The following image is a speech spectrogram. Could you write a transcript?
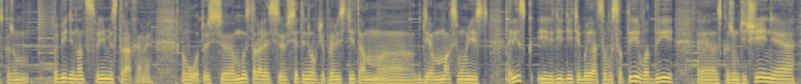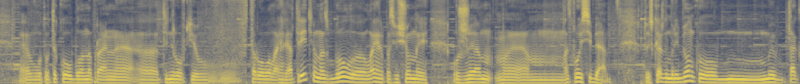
скажем, победе над своими страхами. Вот, то есть мы старались все тренировки провести там, где максимум есть риск и где дети боятся высоты, воды, скажем, течения. Вот, вот такого было направлено тренировки второго лагеря. А третий у нас был лагерь, посвященный уже э, «Открой себя». То есть каждому ребенку мы так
